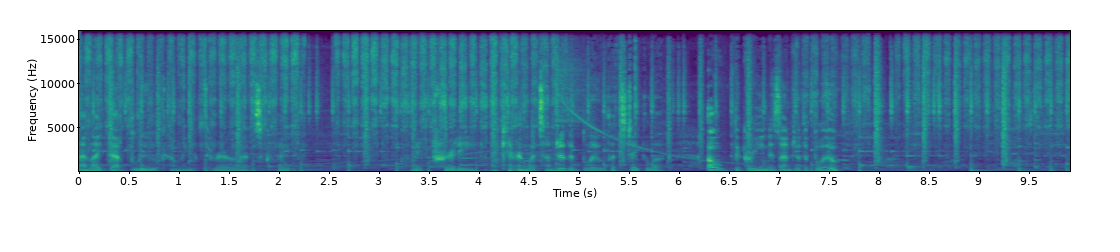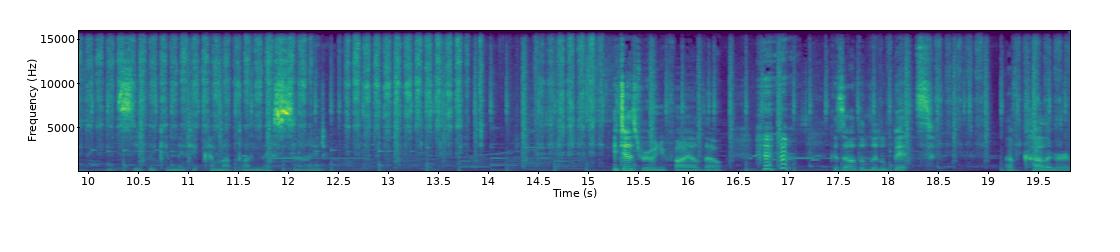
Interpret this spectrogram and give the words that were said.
I like that blue coming through. That's quite, quite pretty. I can't remember what's under the blue. Let's take a look. Oh, the green is under the blue. Let's see if we can make it come up on this side. It does ruin your file though, because all the little bits of color are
